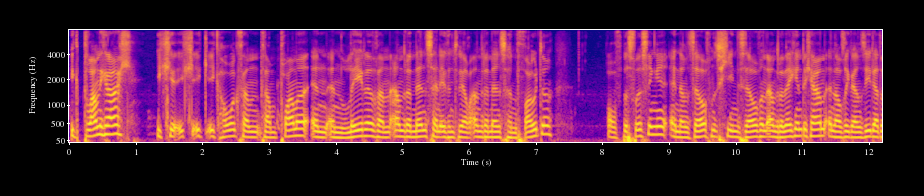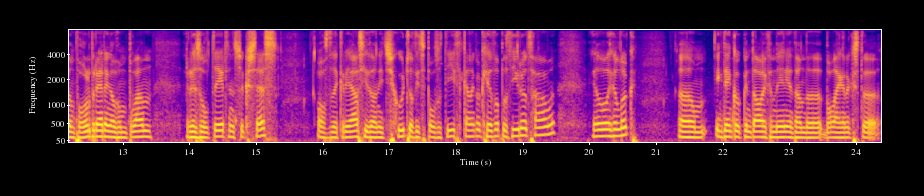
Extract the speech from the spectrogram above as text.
ik plan graag, ik, ik, ik, ik hou ook van, van plannen en, en leren van andere mensen en eventueel andere mensen hun fouten of beslissingen en dan zelf misschien zelf een andere weg in te gaan. En als ik dan zie dat een voorbereiding of een plan resulteert in succes, of de creatie van iets goed of iets positiefs, kan ik ook heel veel plezier uithalen. Heel veel geluk. Ehm, ik denk ook in het algemeen een de belangrijkste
